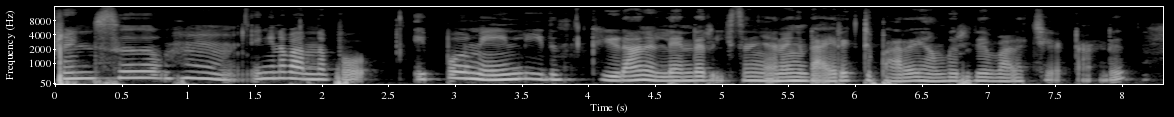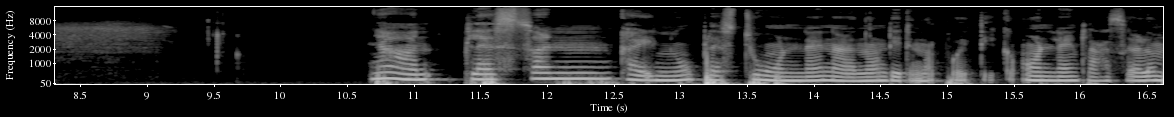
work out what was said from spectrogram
ഫ്രണ്ട്സ് ഇങ്ങനെ പറഞ്ഞപ്പോൾ ഇപ്പോൾ മെയിൻലി ഇത് കിടാനുള്ള എന്റെ റീസൺ ഞാൻ അങ്ങ് ഡയറക്റ്റ് പറയാൻ വെറുതെ വളച്ച് കെട്ടാണ്ട്. ഞാൻ പ്ലസ് വൺ കഴിഞ്ഞു. പ്ലസ് ടു ഓൺലൈൻ നടന്നുകൊണ്ടിരുന്നപ്പോഴത്തേക്കും ഓൺലൈൻ ക്ലാസ്സുകളും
